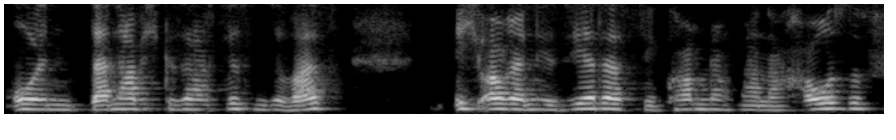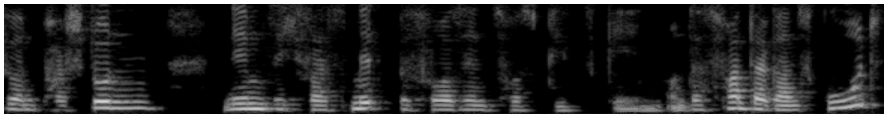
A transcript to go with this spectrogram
Und dann habe ich gesagt, wissen Sie was? Ich organisiere das. Sie kommen noch mal nach Hause für ein paar Stunden, nehmen sich was mit, bevor Sie ins Hospiz gehen. Und das fand er ganz gut.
